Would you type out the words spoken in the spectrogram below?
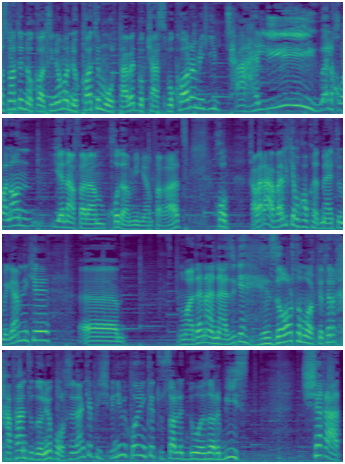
قسمت نکاتینا ما نکات مرتبط با کسب و کار رو میگیم. تحلیل. ولی خب الان یه نفرم خودم میگم فقط. خب خبر اولی که می‌خوام خدمتتون بگم اینه که اومدن از نزدیک هزار تا مارکتر خفن تو دنیا پرسیدن که پیش بینی می‌کنین که تو سال 2020 چقدر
